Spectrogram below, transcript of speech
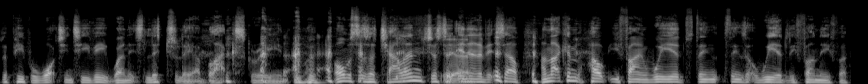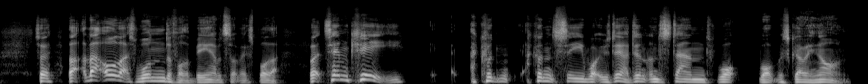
the people watching TV when it's literally a black screen Like, almost as a challenge just in and of itself and that can help you find weird things things that are weirdly funny for so that, that all that's wonderful being able to sort of explore that but Tim Key I couldn't I couldn't see what he was doing. I didn't understand what what was going on,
